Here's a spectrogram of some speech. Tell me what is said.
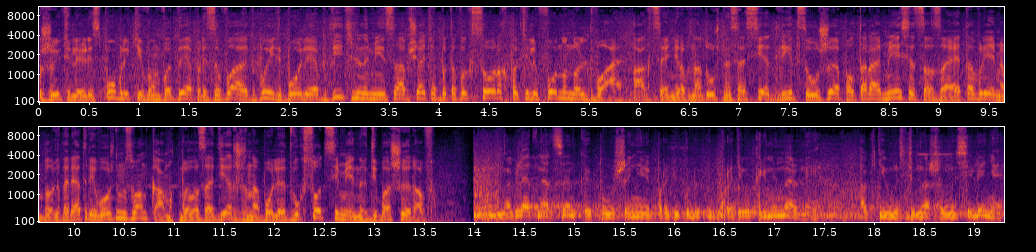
Жители республики в МВД призывают быть более бдительными и сообщать о бытовых ссорах по телефону 02. Акция «Неравнодушный сосед» длится уже полтора месяца. За это время, благодаря тревожным звонкам, было задержано более 200 семейных дебаширов. Наглядной оценкой повышения противокриминальной активности нашего населения,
